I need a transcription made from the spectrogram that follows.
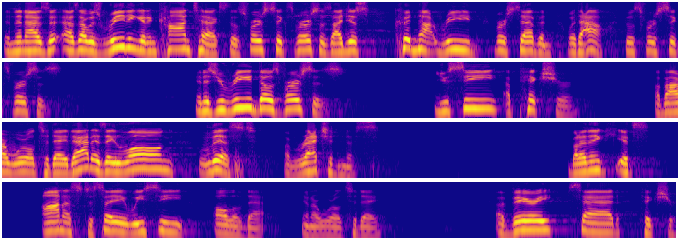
And then as, as I was reading it in context, those first six verses, I just could not read verse 7 without those first six verses. And as you read those verses, you see a picture of our world today. That is a long list of wretchedness. But I think it's honest to say we see all of that in our world today. A very sad picture.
